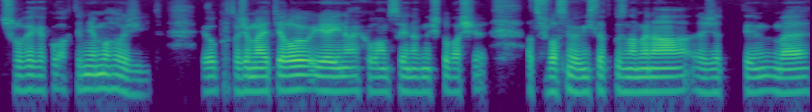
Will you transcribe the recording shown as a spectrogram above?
člověk jako aktivně mohl žít. Jo, protože mé tělo je jiné, chovám se jinak než to vaše. A což vlastně ve výsledku znamená, že ty mé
